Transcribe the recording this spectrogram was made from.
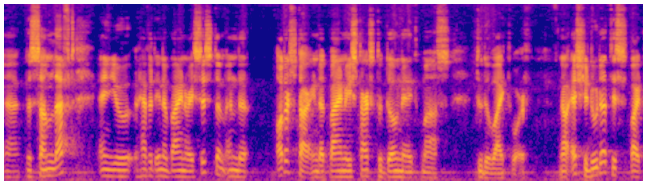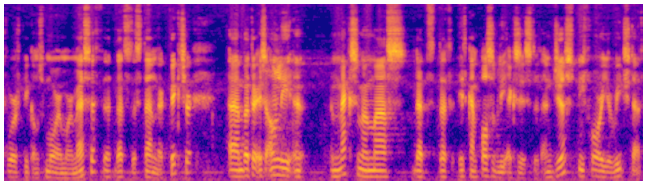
uh, the sun left, and you have it in a binary system, and the other star in that binary starts to donate mass to the white dwarf. Now, as you do that, this white dwarf becomes more and more massive. That, that's the standard picture. Um, but there is only a, a maximum mass that, that it can possibly exist at. And just before you reach that,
